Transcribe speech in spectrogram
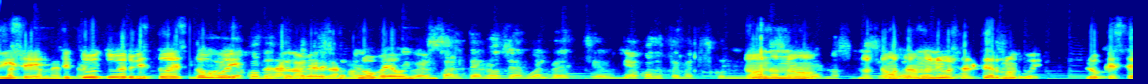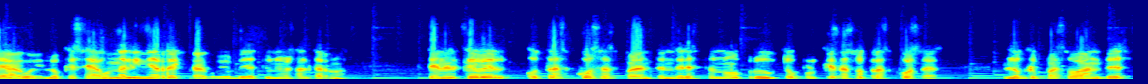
dice, si tuve que haber visto esto, No, güey, ya cuando pues a te la metes verga, con no el lo veo. universos entonces. alternos se vuelve, se- ya cuando te metes con No, no, no. alternos, No estamos hablando de universos alternos, güey. Lo que sea, güey. Lo que sea. Una línea recta, güey. Olvídate de universos alternos. Tener que ver otras cosas para entender este nuevo producto, porque esas otras cosas, lo que pasó antes,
